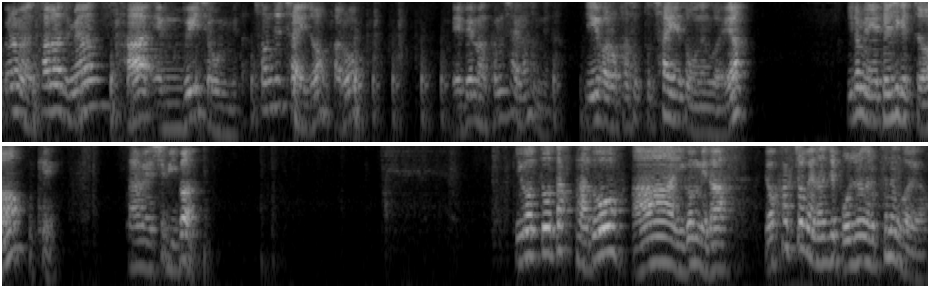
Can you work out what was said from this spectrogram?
그러면 사라지면 4mv 제곱입니다. 천지 차이죠. 바로 4배만큼 차이가 납니다. 이게 바로 가속도 차이에서 오는 거예요. 이러면 이해 되시겠죠? 오케이. 다음에 12번. 이것도 딱 봐도 아 이겁니다. 역학적 에너지 보존을 푸는 거예요.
